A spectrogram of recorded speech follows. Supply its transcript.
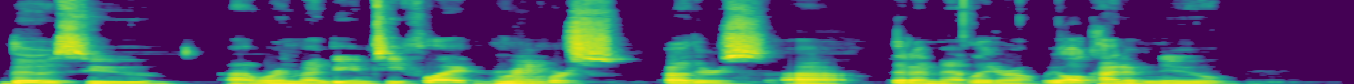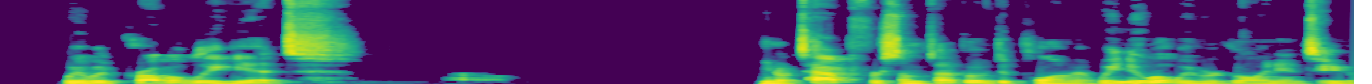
those who uh, were in my BMT flight, and right. of course others uh, that I met later on. We all kind of knew we would probably get, uh, you know, tapped for some type of deployment. We knew what we were going into.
